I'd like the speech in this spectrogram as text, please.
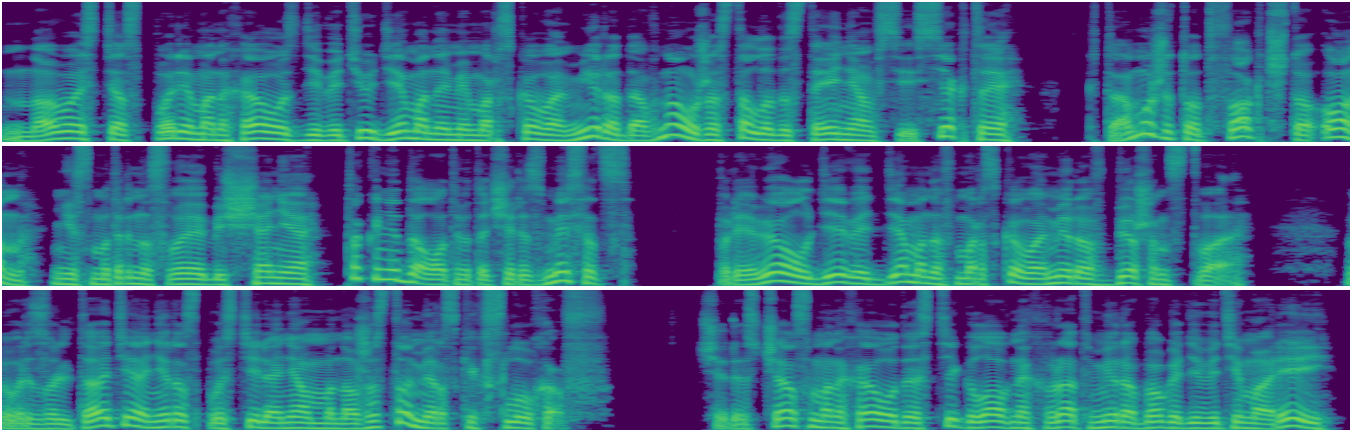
Новость о споре Манхау с девятью демонами морского мира давно уже стала достоянием всей секты, к тому же тот факт, что он, несмотря на свои обещания, так и не дал ответа через месяц, привёл девять демонов морского мира в бешенство. В результате они распустили о нём множество мерзких слухов. Через час Манхау достиг главных врат мира бога девяти морей,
